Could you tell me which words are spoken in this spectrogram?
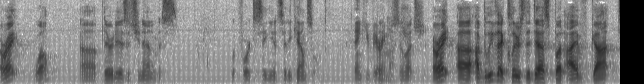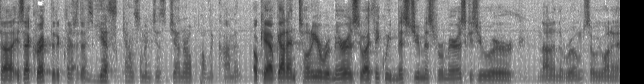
All right, well, uh, there it is. It's unanimous. Look forward to seeing you at City Council. Thank you very Thank much. Thank you so much. All right, uh, I believe that clears the desk, but I've got, uh, is that correct, that it clears the desk? Yes, Councilman, just general public comment. Okay, I've got Antonio Ramirez, who I think we missed you, Ms. Ramirez, because you were not in the room, so we want to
